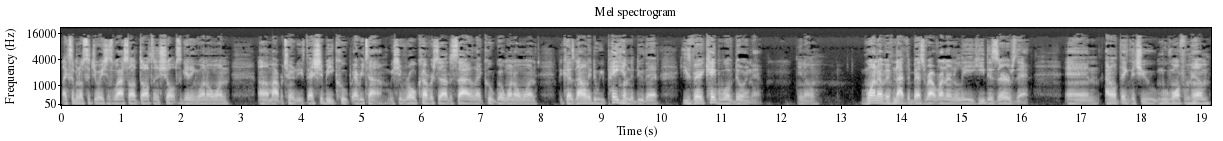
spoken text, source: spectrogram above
Like some of those situations where I saw Dalton Schultz getting one-on-one um, opportunities. That should be Coop every time. We should roll coverage to the other side and let Coop go one-on-one because not only do we pay him to do that, he's very capable of doing that. You know, one of, if not the best route runner in the league, he deserves that. And I don't think that you move on from him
